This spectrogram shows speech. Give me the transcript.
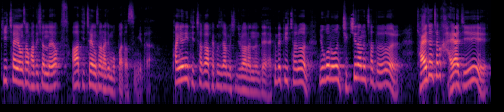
뒤차 영상 받으셨나요? 아 뒤차 영상 아직 못 받았습니다. 당연히 뒷차가 100% 잘못인 줄 알았는데. 근데 뒷차는 이거는 직진하는 차들 좌회전 차는 가야지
